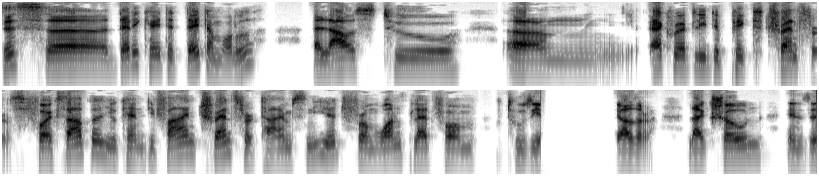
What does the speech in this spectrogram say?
This uh, dedicated data model allows to um, accurately depict transfers. For example, you can define transfer times needed from one platform to the other, like shown in this,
